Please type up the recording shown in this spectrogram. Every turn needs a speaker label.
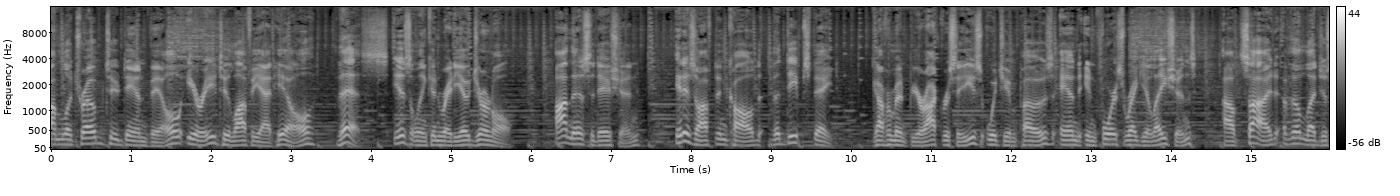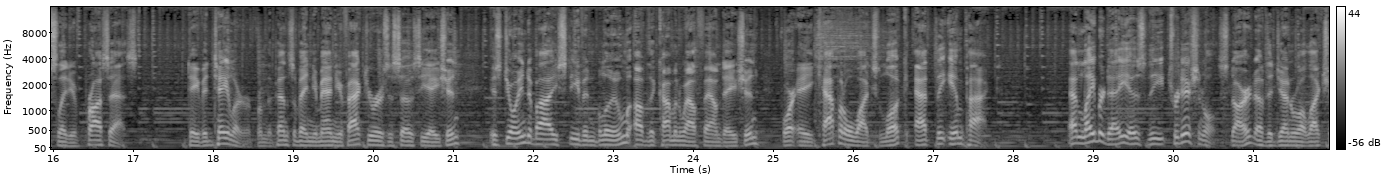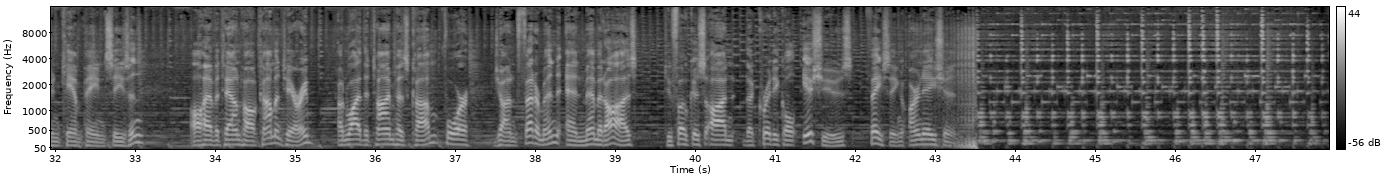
Speaker 1: From Latrobe to Danville, Erie to Lafayette Hill, this is Lincoln Radio Journal. On this edition, it is often called the deep state government bureaucracies which impose and enforce regulations outside of the legislative process. David Taylor from the Pennsylvania Manufacturers Association is joined by Stephen Bloom of the Commonwealth Foundation for a Capital Watch look at the impact. And Labor Day is the traditional start of the general election campaign season. I'll have a town hall commentary on why the time has come for John Fetterman and Mehmet Oz to focus on the critical issues facing our nation.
